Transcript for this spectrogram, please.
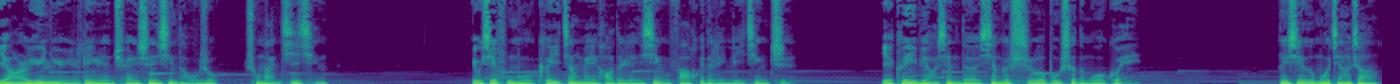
养儿育女令人全身心投入，充满激情。”有些父母可以将美好的人性发挥的淋漓尽致，也可以表现得像个十恶不赦的魔鬼。那些恶魔家长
